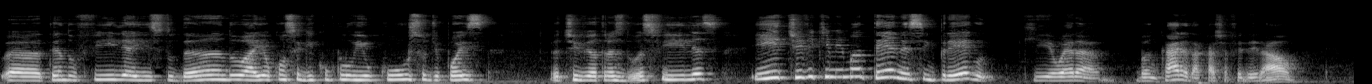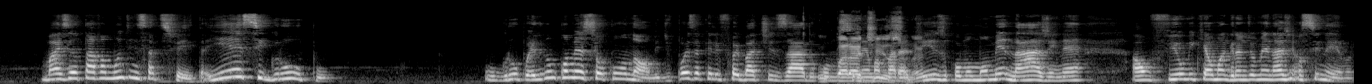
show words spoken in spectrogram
uh, tendo filha e estudando. Aí eu consegui concluir o curso. Depois eu tive outras duas filhas e tive que me manter nesse emprego, que eu era bancária da Caixa Federal, mas eu estava muito insatisfeita. E esse grupo, o grupo, ele não começou com o nome, depois é que ele foi batizado como Paradiso, Cinema Paradiso, né? como uma homenagem, né, a um filme que é uma grande homenagem ao cinema.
